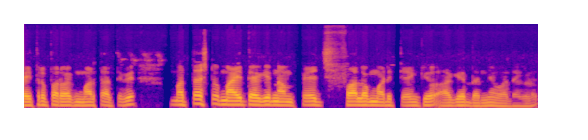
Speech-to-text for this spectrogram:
ರೈತರ ಪರವಾಗಿ ಮಾಡ್ತಾ ಇರ್ತೀವಿ. ಮತ್ತಷ್ಟು ಮಾಹಿತಿಯಾಗಿ ನಮ್ಮ ಪೇಜ್ ಫಾಲೋ ಮಾಡಿ. ಥ್ಯಾಂಕ್ ಯು ಹಾಗೆ ಧನ್ಯವಾದಗಳು.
